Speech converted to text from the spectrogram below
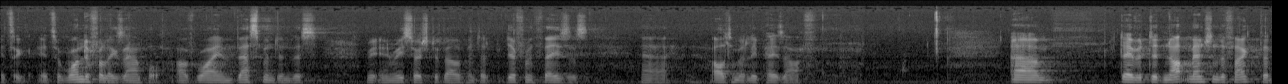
it's, a, it's a wonderful example of why investment in this, in research development at different phases, uh, ultimately pays off. Um, David did not mention the fact that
